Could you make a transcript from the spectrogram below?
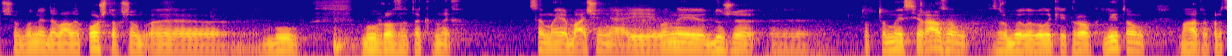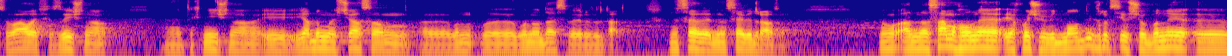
щоб вони давали поштовх, щоб е, був, був розвиток в них. Це моє бачення, і вони дуже. е, Тобто ми всі разом зробили великий крок літом, багато працювали фізично, е, технічно. І я думаю, з часом е, е, воно дасть свої результати. Не все, відразу. Ну, а на саме головне, я хочу від молодих гравців, щоб вони е,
